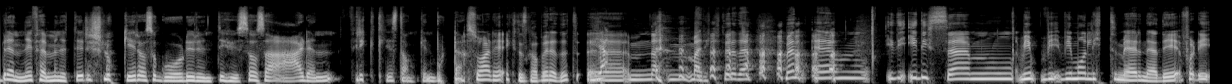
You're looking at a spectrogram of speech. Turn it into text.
brenne i fem minutter, slukker, og så går du rundt i huset, og så er den fryktelige stanken borte. Så er det ekteskapet reddet. Ja. Eh, merk dere det. Men eh, i, i disse mm, vi, vi, vi må litt mer ned i Fordi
